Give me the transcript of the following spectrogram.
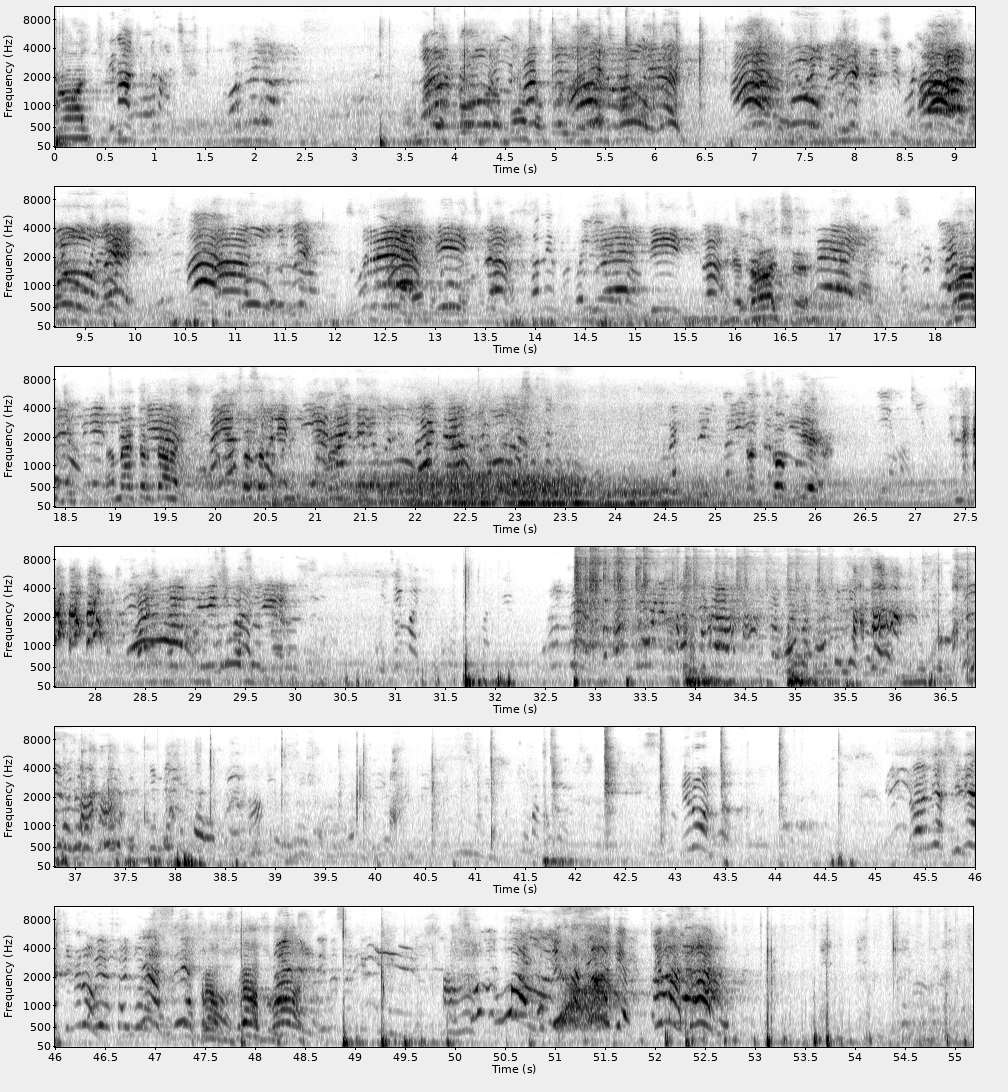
Пенальти. Дальше. Бачить, На метр далі. Что за- Так кто где?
